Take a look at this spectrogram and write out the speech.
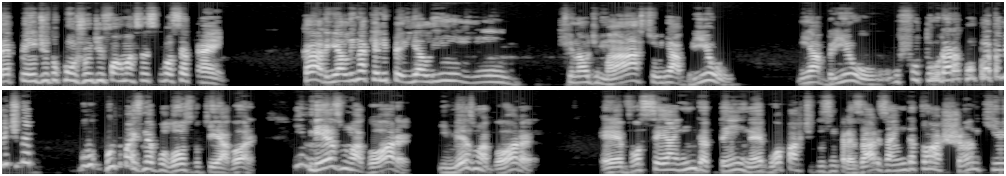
depende do conjunto de informações que você tem. Cara, e ali naquele e ali em final de março, em abril, em abril, o futuro era completamente muito mais nebuloso do que é agora. E mesmo agora, e mesmo agora, é, você ainda tem, né, boa parte dos empresários ainda estão achando que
